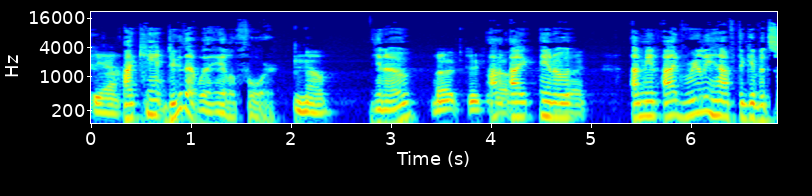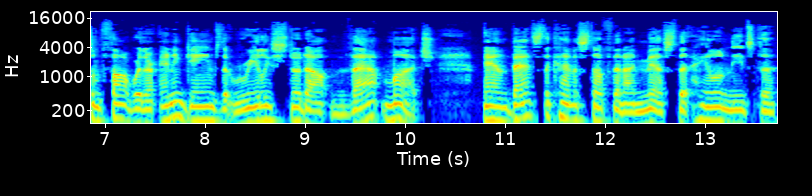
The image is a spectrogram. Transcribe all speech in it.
Yeah. I can't do that with Halo 4, no. you know? No, I. I you know, No. I mean, I'd really have to give it some thought. Were there any games that really stood out that much? And that's the kind of stuff that I miss that Halo needs to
